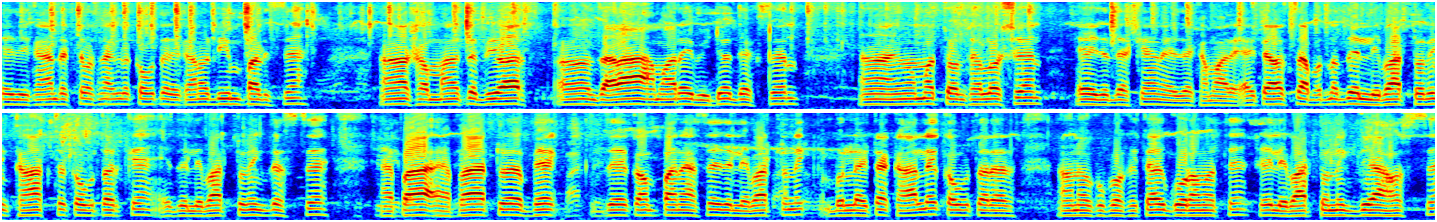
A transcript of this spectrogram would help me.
এই যেখানে দেখতে পাচ্ছেন একজন কবুতর, এখানেও ডিম পাড়ছে। সম্মানিত ভিউয়ার যারা আমার এই ভিডিও দেখছেন আমি মোহাম্মদ চঞ্চল হোসেন। এই যে দেখেন, এই যে আমার এটা হচ্ছে আপনাদের লিভার টনিক খাওয়াচ্ছে কবুতরকে। এই যে লিভার টনিক দেখছে হ্যাপা হ্যাপা ভেক যে কোম্পানি আছে, যে লিভার টনিক বললে এটা খাওয়ালে কবুতরের অনেক উপকৃত হয় গরমেতে সেই লিভার টনিক দেওয়া হচ্ছে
